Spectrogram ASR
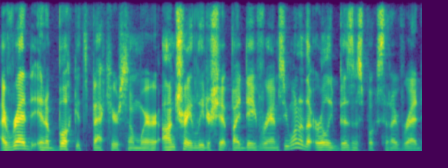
I read in a book, it's back here somewhere, EntreLeadership by Dave Ramsey, one of the early business books that I've read.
